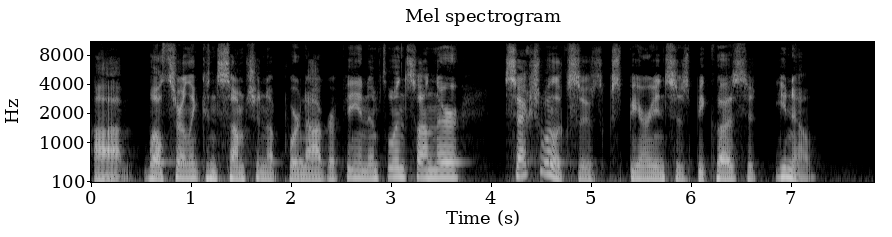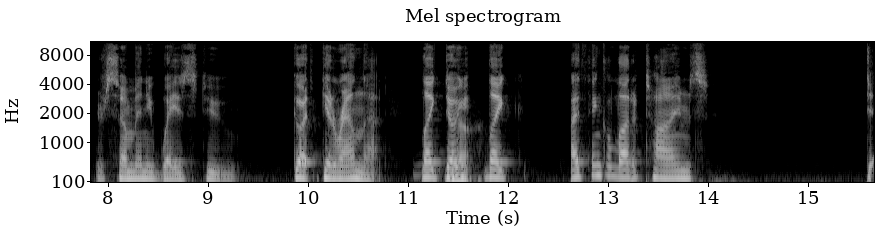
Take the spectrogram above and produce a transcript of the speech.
um, well, certainly consumption of pornography and influence on their sexual ex- experiences because it, you know, there's so many ways to get get around that. Like, don't Yeah. you, like? I think a lot of times. D-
